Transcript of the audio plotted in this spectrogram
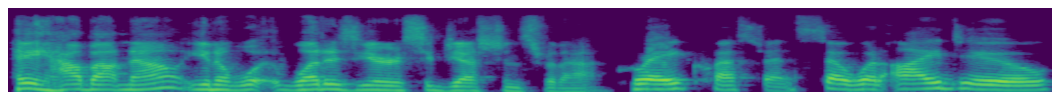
hey how about now? You know what what is your suggestions for that? Great question. So what i do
